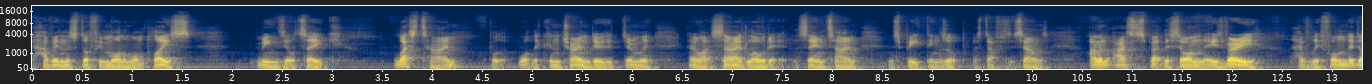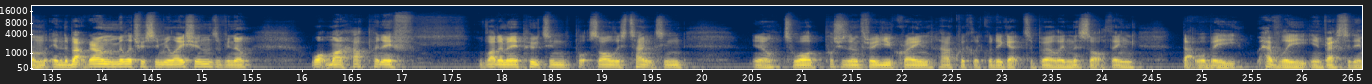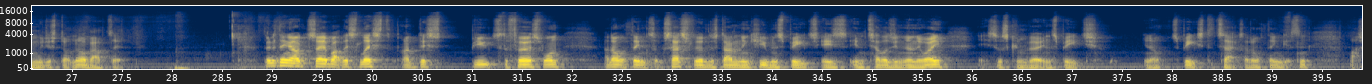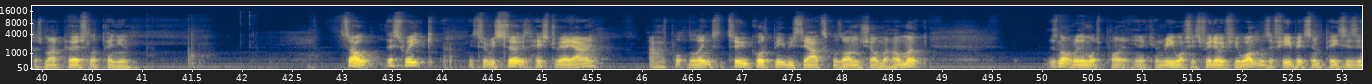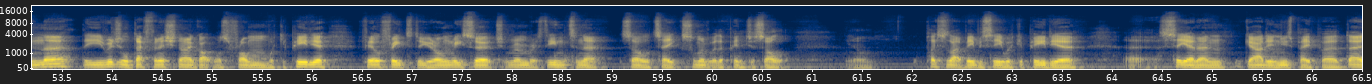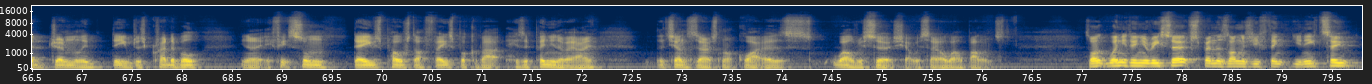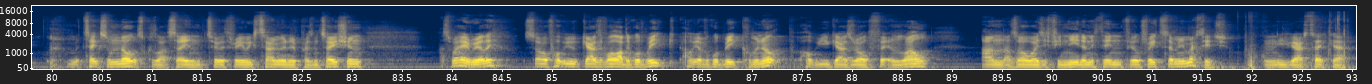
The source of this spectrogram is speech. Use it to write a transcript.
having the stuff in more than one place means it'll take less time, but what they can try and do, they generally kind of like side load it at the same time and speed things up, as daft as it sounds. And I suspect this one is very heavily funded on in the background, military simulations of you know what might happen if Vladimir Putin puts all his tanks in you know, toward pushes them through Ukraine. How quickly could they get to Berlin? This sort of thing that will be heavily invested in. We just don't know about it. The only thing I would say about this list, I dispute the first one. I don't think successfully understanding human speech is intelligent in any way. It's just converting speech, you know, speech to text. I don't think it's. That's just my personal opinion. So this week it's a research history AI. I have put the links to two good BBC articles on Show My Homework there's not really much point. You know, you can rewatch this video if you want. There's a few bits and pieces in there. The original definition I got was from Wikipedia. Feel free to do your own research. Remember, it's the internet, so take some of it with a pinch of salt. You know, places like BBC, Wikipedia, uh, CNN, Guardian newspaper, they're generally deemed as credible. You know, if it's some Dave's post off Facebook about his opinion of AI, the chances are it's not quite as well researched, shall we say, or well balanced. So when you're doing your research, spend as long as you think you need to. Take some notes because, like I say, in two or three weeks' time, you're going to do a presentation. That's way really. So I hope you guys have all had a good week. Hope you have a good week coming up. Hope you guys are all fit and well. And as always, if you need anything, feel free to send me a message. And you guys take care.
